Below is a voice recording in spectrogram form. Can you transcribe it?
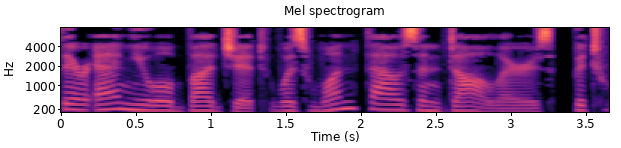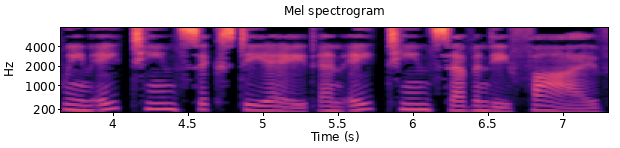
Their annual budget was $1,000. Between 1868 and 1875,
